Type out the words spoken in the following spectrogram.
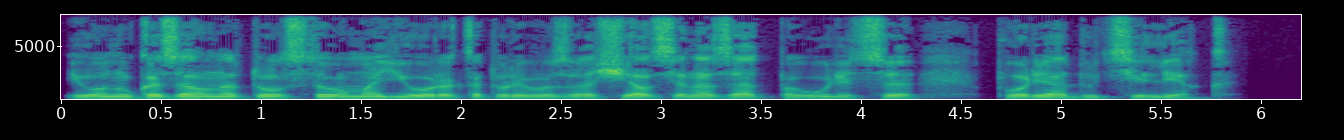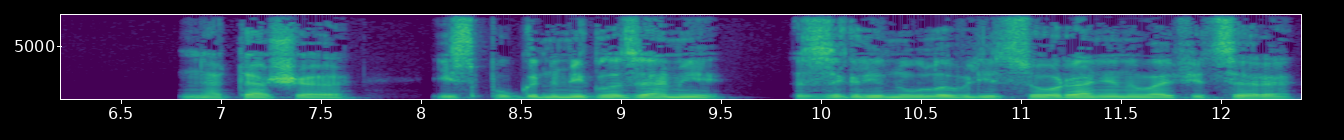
И он указал на толстого майора, который возвращался назад по улице по ряду телег. Наташа испуганными глазами заглянула в лицо раненого офицера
